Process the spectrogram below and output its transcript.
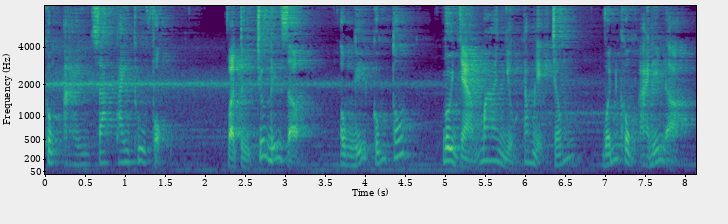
không ai ra tay thu phục. Và từ trước đến giờ, ông nghĩ cũng tốt, ngôi nhà ma nhiều năm để trống vẫn không ai đến ở,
